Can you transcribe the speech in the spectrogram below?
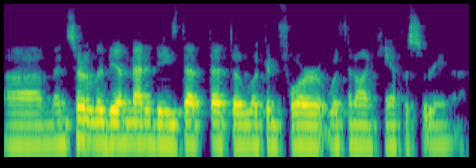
um, and certainly the amenities that that they're looking for with an on-campus arena.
